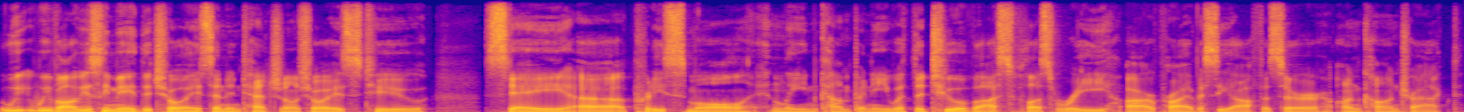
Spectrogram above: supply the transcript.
we, we've obviously made the choice, an intentional choice to stay a pretty small and lean company with the two of us plus Ree, our privacy officer, on contract.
